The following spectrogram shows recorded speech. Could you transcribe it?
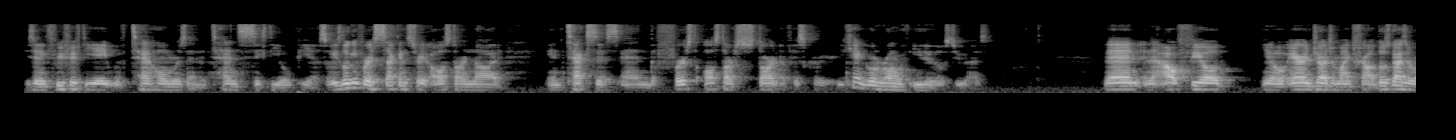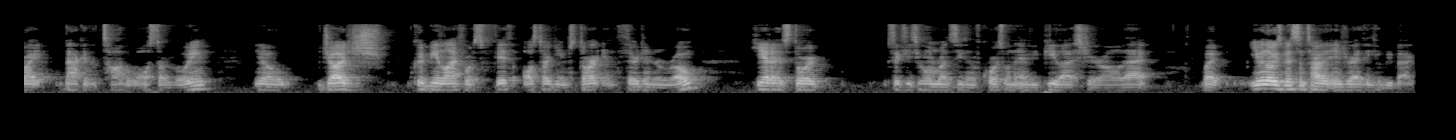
He's hitting 358 with 10 homers and a 1060 OPS. So he's looking for his second straight All Star nod in Texas and the first All Star start of his career. You can't go wrong with either of those two guys. Then in the outfield, you know, Aaron Judge and Mike Trout, those guys are right back at the top of All Star voting. You know, Judge could be in line for his fifth All Star game start and third in a row. He had a historic 62 home run season, of course, won the MVP last year, all that. But even though he's missed some time with injury, I think he'll be back.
